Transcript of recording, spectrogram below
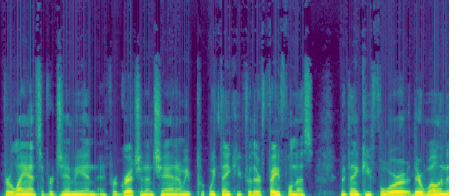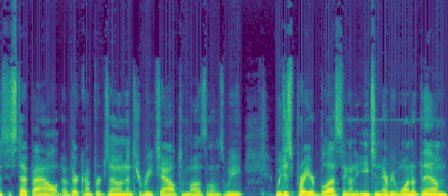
for Lance and for Jimmy and, and for Gretchen and Shannon. We, we thank you for their faithfulness. We thank you for their willingness to step out of their comfort zone and to reach out to Muslims. We, we just pray your blessing on each and every one of them.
